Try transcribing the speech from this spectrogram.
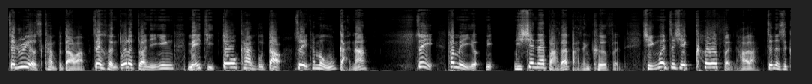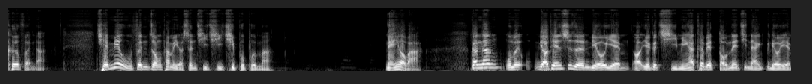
在 Reels 看不到啊，在很多的短影音媒体都看不到，所以他们无感啊。所以他们有你，你现在把它打成磕粉，请问这些磕粉好了，真的是磕粉啊？前面五分钟他们有生气气气噗噗吗？没有吧？刚刚我们聊天室的人留言哦，有一个起名还特别抖内进来留言，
